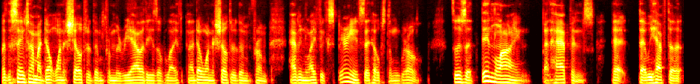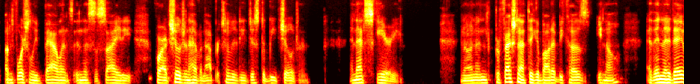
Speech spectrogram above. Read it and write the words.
but at the same time, I don't want to shelter them from the realities of life, and I don't want to shelter them from having life experience that helps them grow. So there's a thin line that happens that that we have to unfortunately balance in this society for our children to have an opportunity just to be children. And that's scary. You know, and then professionally I think about it because, you know, at the end of the day,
